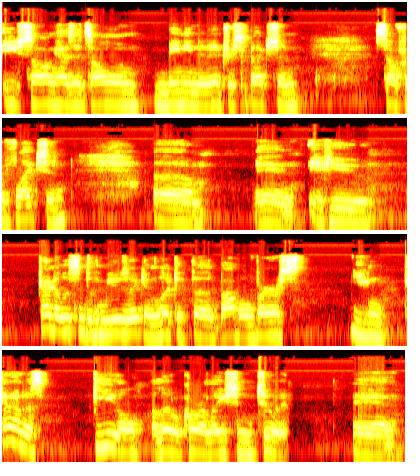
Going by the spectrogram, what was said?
each song has its own meaning and introspection, self-reflection. Um, and if you kind of listen to the music and look at the Bible verse, you can kind of feel a little correlation to it. And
